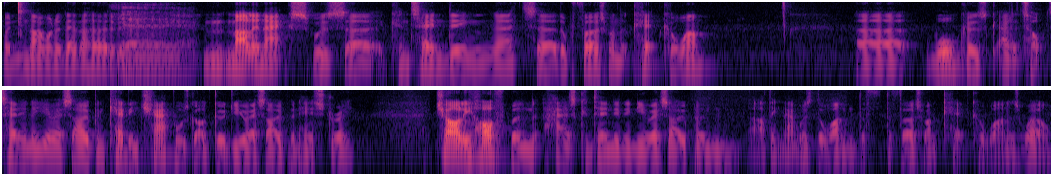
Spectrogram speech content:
when no one had ever heard of him. yeah, yeah. M- Mullinax was uh, contending at uh, the first one that Koepka won. Uh, Walker's had a top 10 in the US Open. Kevin Chappell's got a good US Open history. Charley Hoffman has contended in US Open. I think that was the one, the, f- the first one Koepka won as well.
